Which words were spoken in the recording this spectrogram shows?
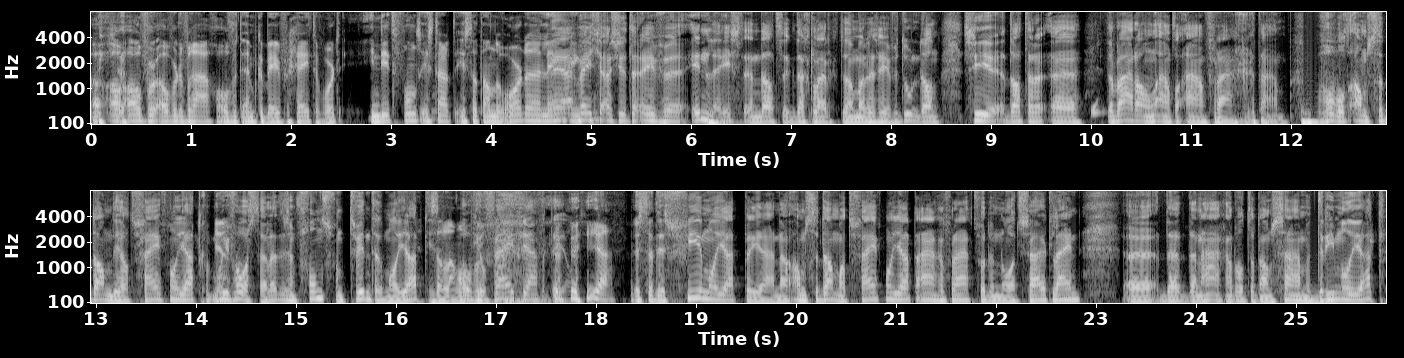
uh, over, over de vraag of het MKB vergeten wordt. In dit fonds is dat, is dat aan de orde, Leen, ja, Weet je, als je het er even inleest, en dat, ik dacht, laat ik het dan maar eens even doen, dan zie je dat er, uh, er waren al een aantal aanvragen gedaan. Bijvoorbeeld Amsterdam, die had 5 miljard. Moet je je voorstellen, het is een fonds van 20 miljard. Het is al lang over vijf jaar verdeeld. ja. Dus dat is 4 miljard per jaar. Nou, Amsterdam had 5 miljard aangevraagd voor de Noord-Zuidlijn. Uh, Den Haag en Rotterdam samen 3 miljard.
